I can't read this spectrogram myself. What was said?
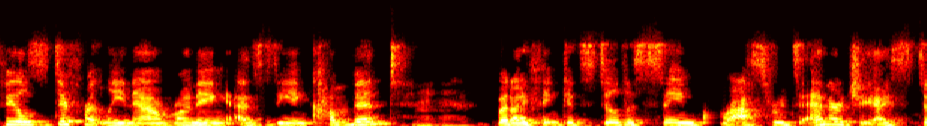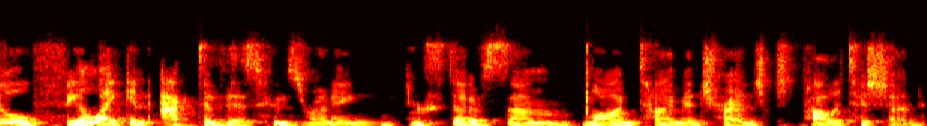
feels differently now running as the incumbent. Mm-hmm but I think it's still the same grassroots energy. I still feel like an activist who's running instead of some long time entrenched politician.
